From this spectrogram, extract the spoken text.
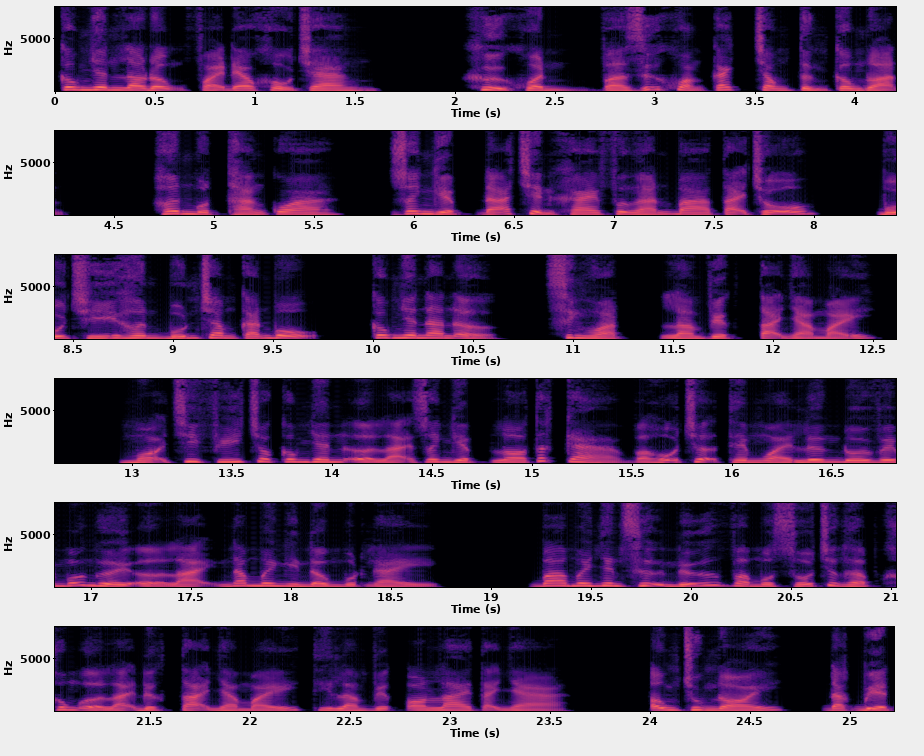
công nhân lao động phải đeo khẩu trang, khử khuẩn và giữ khoảng cách trong từng công đoạn. Hơn một tháng qua, doanh nghiệp đã triển khai phương án 3 tại chỗ, bố trí hơn 400 cán bộ, công nhân ăn ở, sinh hoạt, làm việc tại nhà máy. Mọi chi phí cho công nhân ở lại doanh nghiệp lo tất cả và hỗ trợ thêm ngoài lương đối với mỗi người ở lại 50.000 đồng một ngày. 30 nhân sự nữ và một số trường hợp không ở lại được tại nhà máy thì làm việc online tại nhà. Ông Trung nói, đặc biệt,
